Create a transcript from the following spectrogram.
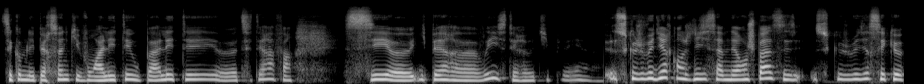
c'est comme les personnes qui vont allaiter ou pas allaiter, euh, etc. Enfin, c'est euh, hyper, euh, oui, stéréotypé. Ce que je veux dire quand je dis ça me dérange pas, c'est- ce que je veux dire, c'est que euh,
